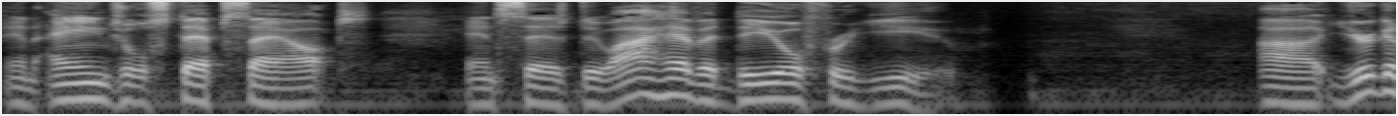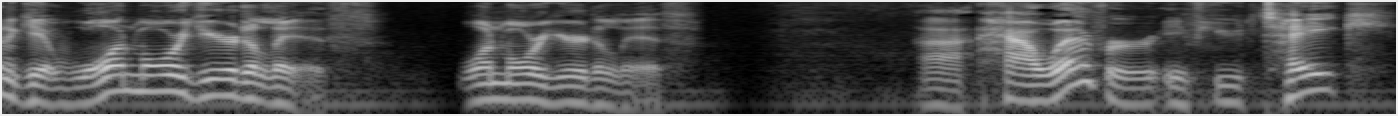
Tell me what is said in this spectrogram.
an angel steps out and says, Do I have a deal for you? Uh, you're going to get one more year to live. One more year to live. Uh, however, if you take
